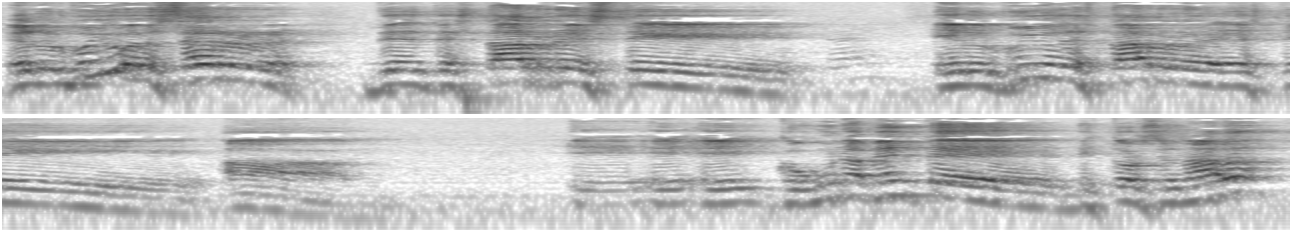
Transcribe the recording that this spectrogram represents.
El orgullo de ser, de, estar, este, el orgullo de estar, este, ah, eh, eh, eh, con una mente distorsionada,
